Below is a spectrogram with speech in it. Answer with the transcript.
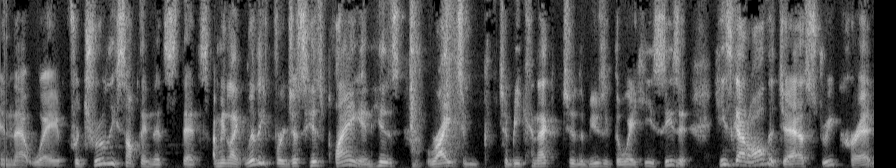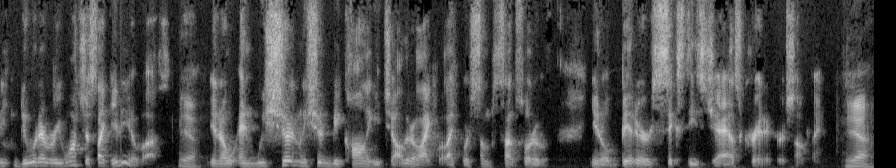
in that way for truly something that's that's I mean like really for just his playing and his right to, to be connected to the music the way he sees it. He's got all the jazz street cred. He can do whatever he wants, just like any of us. Yeah. You know, and we certainly shouldn't be calling each other like like we're some, some sort of you know bitter '60s jazz critic or something. Yeah.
